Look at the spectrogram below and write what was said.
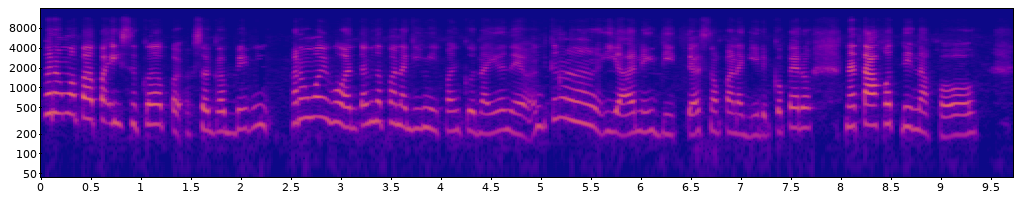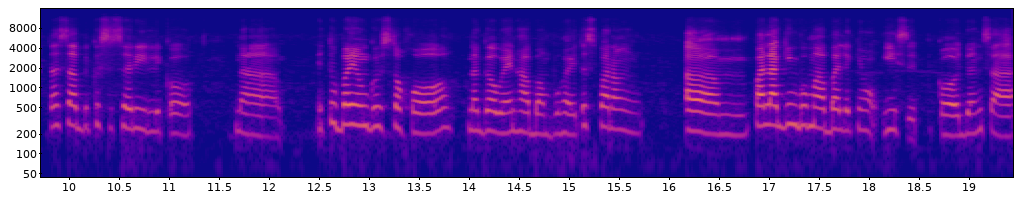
parang mapapaisip ko sa gabi, parang may one time na panaginipan ko na yun eh. Hindi ko na iyaan yung details ng panaginip ko, pero natakot din ako. Tapos sabi ko sa sarili ko na ito ba yung gusto ko na gawin habang buhay? Tapos parang um, palaging bumabalik yung isip ko doon sa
